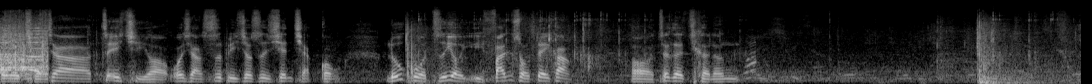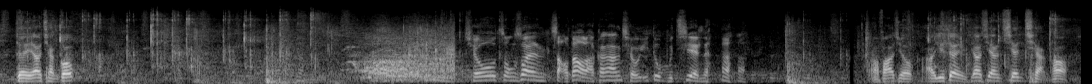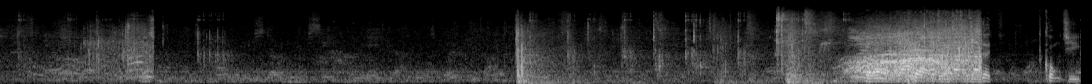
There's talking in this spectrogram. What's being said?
这个球下这一局哦，我想势必就是先抢攻。如果只有以反手对抗，哦，这个可能，对，要抢攻。球总算找到了，刚刚球一度不见了。好罚球啊，也对，要先先抢哈。哇，漂亮一个攻击。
